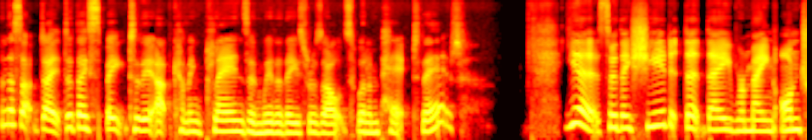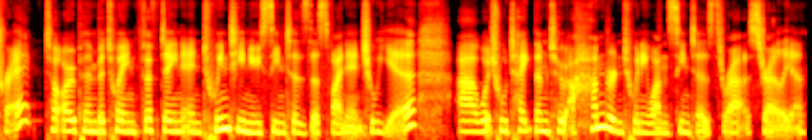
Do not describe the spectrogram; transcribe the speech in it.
In this update, did they speak to their upcoming plans and whether these results will impact that? Yeah, so they shared that they remain on track to open between 15 and 20 new centres this financial year, uh, which will take them to 121 centres throughout Australia.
